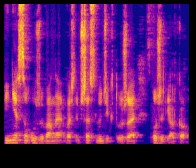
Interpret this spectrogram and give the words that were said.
i nie są używane właśnie przez ludzi, którzy spożyli alkohol.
